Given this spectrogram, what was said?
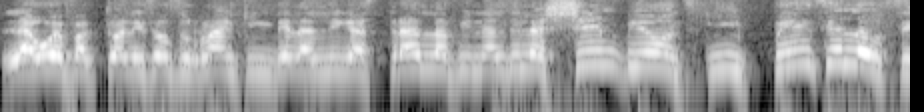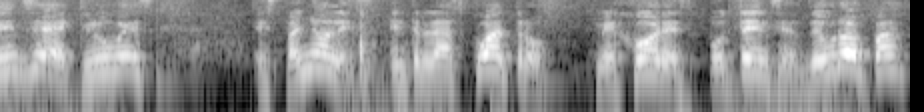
La UEFA actualizó su ranking de las ligas tras la final de las Champions y pese a la ausencia de clubes españoles entre las cuatro mejores potencias de Europa,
